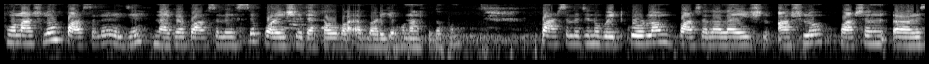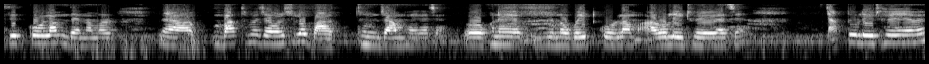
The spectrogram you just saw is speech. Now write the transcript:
ফোন আসলো পার্সেলের এই যে নায়িকার পার্সেল এসছে, পরে এসে দেখাবো বাড়ি যখন আসব তখন। পার্সেলের জন্য ওয়েট করলাম পার্সেল আসলো পার্সেল রিসিভ করলাম দেন আমার বাথরুমে যাওয়ার ছিল বাথরুম জাম হয়ে গেছে। ওখানে জন্য ওয়েট করলাম আরও লেট হয়ে গেছে। এত লেট হয়ে যাবে?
